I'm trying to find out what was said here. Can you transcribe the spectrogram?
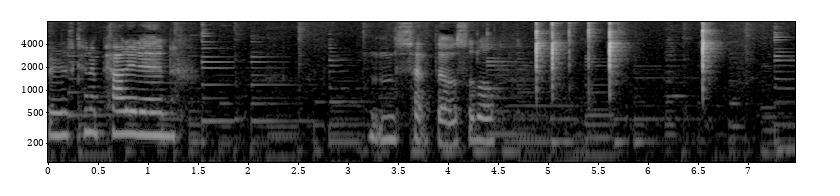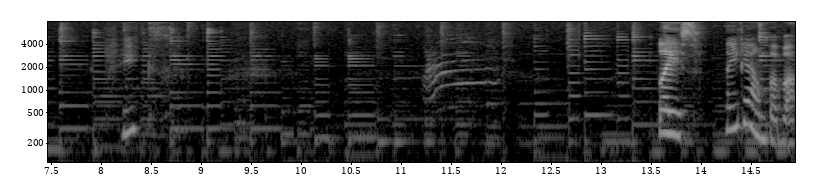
So just kind of pat it in and set those little cheeks. Blaze, lay down, Bubba.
